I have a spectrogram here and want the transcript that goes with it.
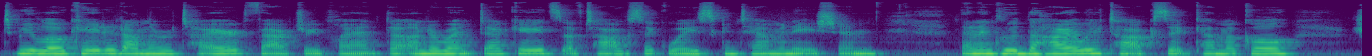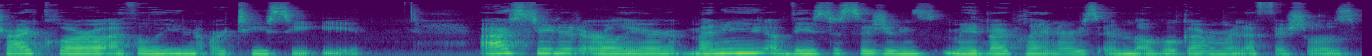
to be located on the retired factory plant that underwent decades of toxic waste contamination that include the highly toxic chemical trichloroethylene or TCE. As stated earlier, many of these decisions made by planners and local government officials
